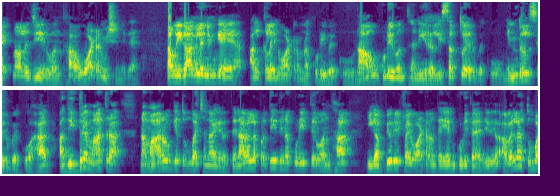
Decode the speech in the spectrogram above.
ಟೆಕ್ನಾಲಜಿ ಇರುವಂತಹ ವಾಟರ್ ಮಿಷನ್ ಇದೆ. ನಾವು ಈಗಾಗಲೇ ನಿಮಗೆ ಆಲ್ಕಲೈನ್ ವಾಟರ್ ವಾಟರ್ನ ಕುಡಿಬೇಕು. ನಾವು ಕುಡಿಯುವಂತಹ ನೀರಲ್ಲಿ ಸತ್ವ ಇರಬೇಕು ಮಿನರಲ್ಸ್ ಇರಬೇಕು. ಅದಿದ್ರೆ ಮಾತ್ರ ನಮ್ಮ ಆರೋಗ್ಯ ತುಂಬಾ ಚೆನ್ನಾಗಿರುತ್ತೆ. ನಾವೆಲ್ಲ ಪ್ರತಿದಿನ ಕುಡಿಯುತ್ತಿರುವಂತಹ ಈಗ ಪ್ಯೂರಿಫೈ ವಾಟರ್ ಅಂತ ಏನ್ ಕುಡಿತಾ ಇದ್ದೀವಿ ಅವೆಲ್ಲ ತುಂಬಾ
